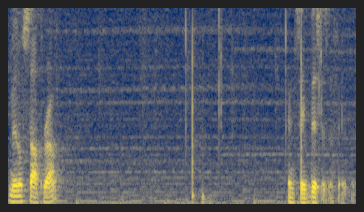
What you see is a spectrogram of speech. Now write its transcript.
middle south route. And save this as a favorite.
